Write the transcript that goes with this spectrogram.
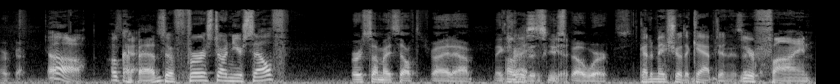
Okay. Oh, okay. Not bad. So first on yourself, First on myself to try it out. Make sure this this new good. spell works. got to make sure the captain is. You're up. fine.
